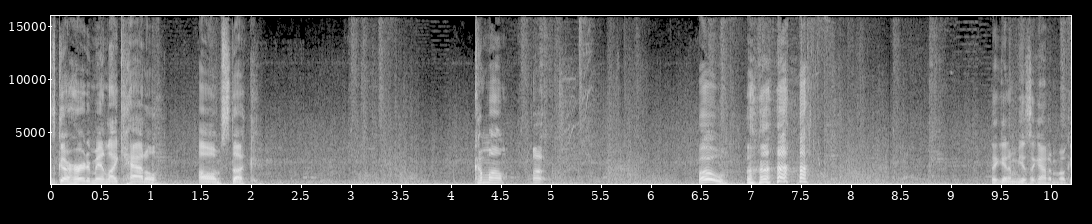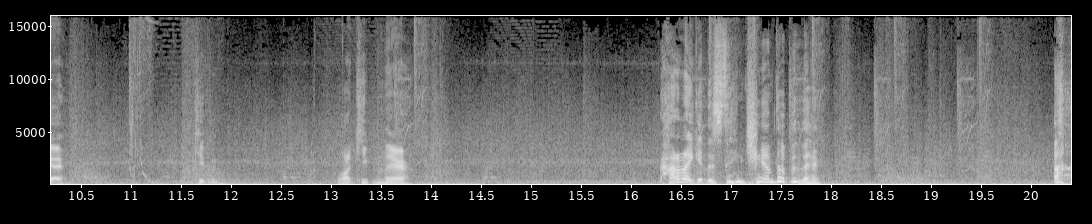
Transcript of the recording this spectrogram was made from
Was gonna hurt him in like cattle. Oh, I'm stuck. Come on. Uh. Whoa. Did I get him? Yes, I got him. Okay. Keep him. I want to keep him there. How did I get this thing jammed up in there? uh,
